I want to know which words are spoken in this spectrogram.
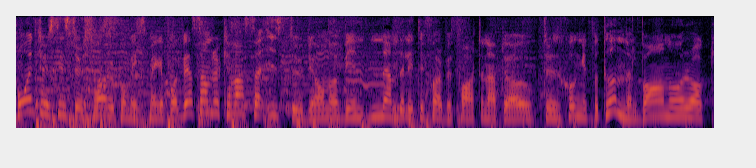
Pointer Sisters hör du på Mix Megapol. Vi har Sandro Cavazza i studion och vi nämnde lite i förbifarten att du har uppträtt, sjungit på tunnelbanor och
